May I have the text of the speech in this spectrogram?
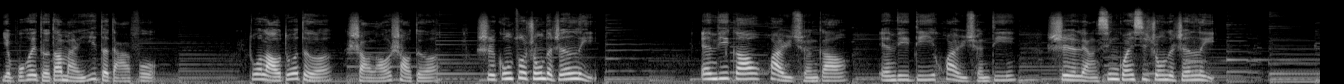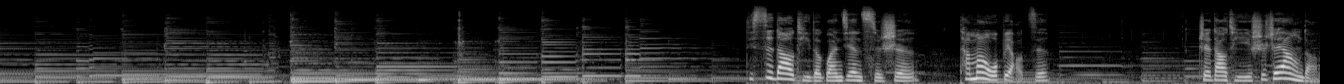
也不会得到满意的答复。多劳多得，少劳少得。是工作中的真理。；M V 高，话语权高，M V 低，话语权低，是两性关系中的真理。四道题的关键词是“他骂我婊子”。这道题是这样的：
